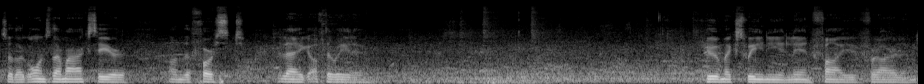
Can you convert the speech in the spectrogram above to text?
So they're going to their marks here on the first leg of the relay. Hugh McSweeney in lane 5 for Ireland.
